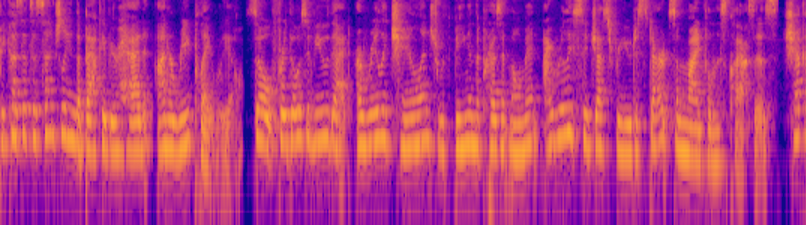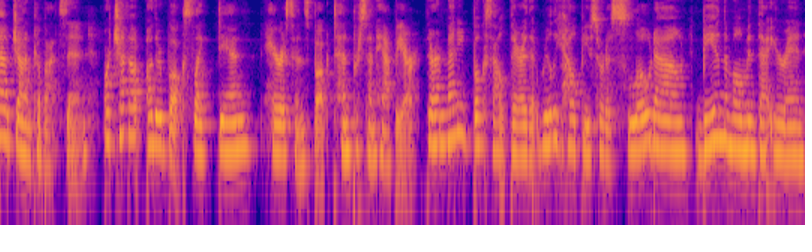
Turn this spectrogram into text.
because it's essentially in the back of your head on a replay reel. So, for those of you that are really challenged with being in the present moment, I really suggest for you to start some mindfulness classes. Check out Jon Kabat-Zinn or check out other books like Dan Harrison's book, 10% Happier. There are many books out there that really help you sort of slow down, be in the moment that you're in,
